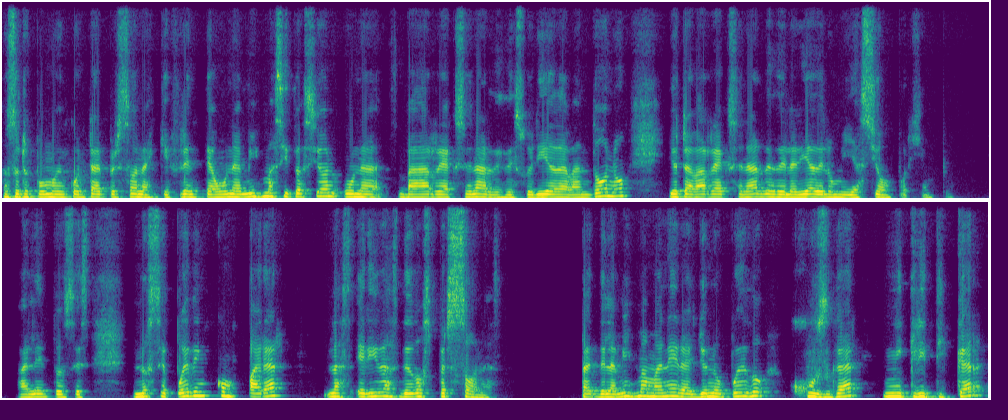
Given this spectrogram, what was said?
nosotros podemos encontrar personas que frente a una misma situación, una va a reaccionar desde su herida de abandono y otra va a reaccionar desde la herida de la humillación, por ejemplo. ¿Vale? Entonces, no se pueden comparar las heridas de dos personas. De la misma manera, yo no puedo juzgar ni criticar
